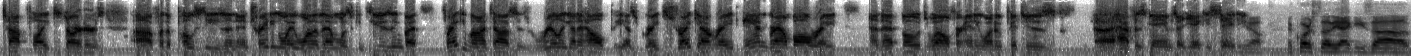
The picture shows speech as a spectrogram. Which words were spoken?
top flight starters uh, for the postseason. And trading away one of them was confusing, but Frankie Montas is really going to help. He has a great strikeout rate and ground ball rate, and that bodes well for anyone who pitches uh, half his games at Yankee Stadium. Yeah. Of course, uh, the Yankees uh,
